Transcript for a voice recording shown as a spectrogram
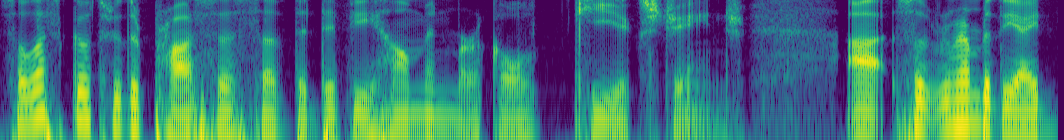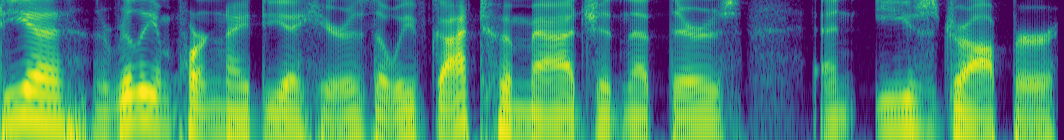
So let's go through the process of the Diffie-Hellman-Merkle key exchange. Uh, so remember the idea, the really important idea here is that we've got to imagine that there's an eavesdropper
